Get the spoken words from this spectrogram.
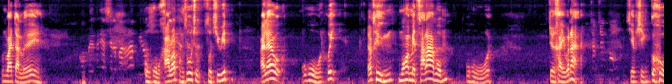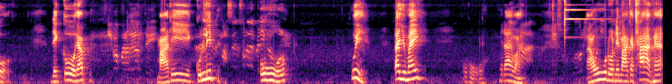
วุ่นวายจัดเลย โอ้โหคาร์ลอสผมสู้สุดชีวิต ไปแล้ว โอ้โหเฮ้ย แล้วถึงโมฮัมเหม็ดซาร่าผม โอ้โห เจอใครวะน่ะ เชฟชิงโก้เด็กโก้ครับ มาที่กุลิต โอ้โหอุ้ย ได้อยู่ไหม โอ้โห ไม่ได้ว่ะ เอาโดนในมากระชากฮะ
